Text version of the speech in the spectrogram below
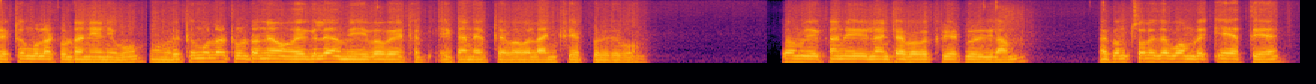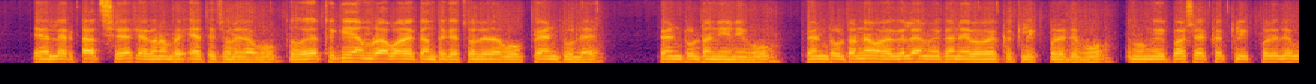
রেক্টেঙ্গুলার টুলটা নিয়ে নিব। রেক্টেঙ্গুলার টুলটা নেওয়া হয়ে গেলে আমি এইভাবে এটা, এখানে একটা এভাবে লাইন ক্রিয়েট করে দেবো। তো আমি এখানে এই লাইনটা এভাবে ক্রিয়েট করে দিলাম। এখন চলে যাব আমরা এ তে। এল এর কাজ শেষ, এখন আমরা এ তে চলে যাব। তো এ থেকে আমরা আবার এখান থেকে চলে যাব পেন টুলে পেন টুলটা নিয়ে নিব। পেন টুলটা নেওয়া হয়ে গেলে আমি এখানে এভাবে একটা ক্লিক করে দেব এবং এই পাশে একটা ক্লিক করে দেব,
